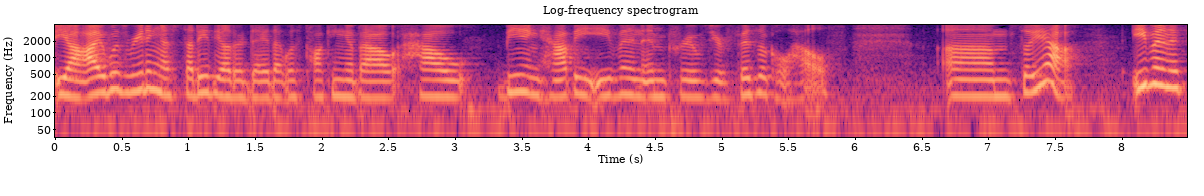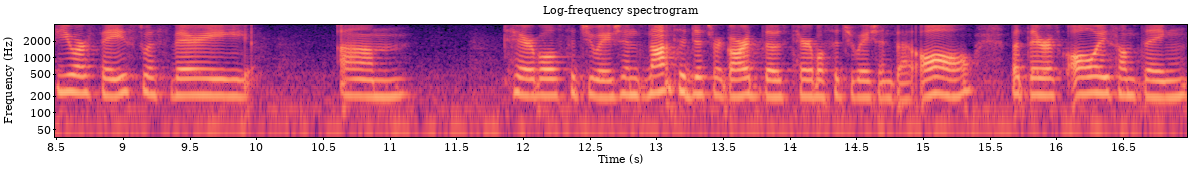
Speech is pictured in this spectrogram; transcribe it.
yeah, I was reading a study the other day that was talking about how being happy even improves your physical health. Um, so yeah, even if you are faced with very um, terrible situations, not to disregard those terrible situations at all, but there is always something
